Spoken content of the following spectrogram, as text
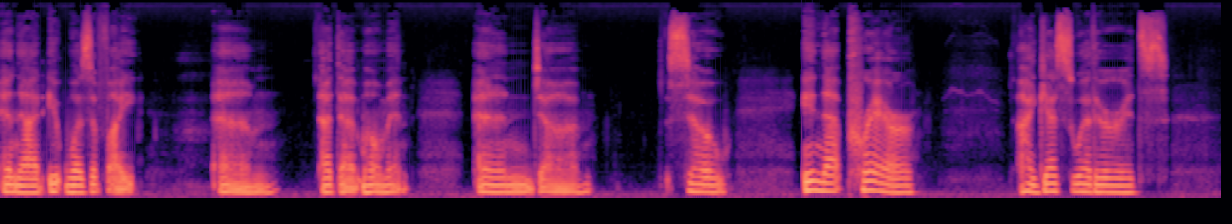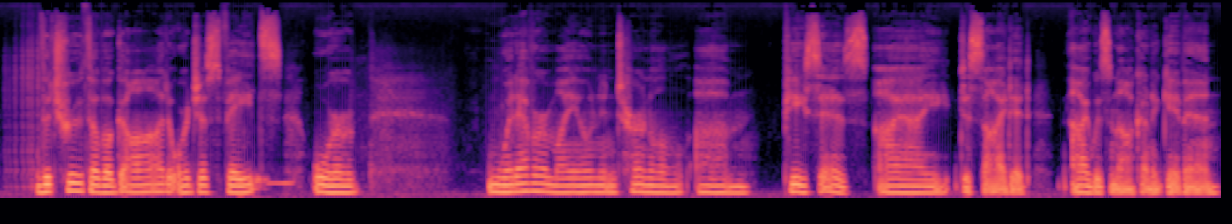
and that it was a fight um, at that moment. And um, so, in that prayer, I guess whether it's the truth of a God or just fates or whatever my own internal um, peace is, I decided I was not going to give in.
